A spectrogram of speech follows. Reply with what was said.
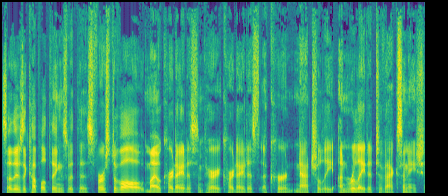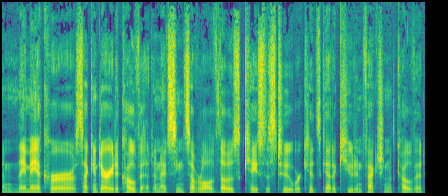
so there's a couple things with this. First of all, myocarditis and pericarditis occur naturally unrelated to vaccination. They may occur secondary to COVID, and I've seen several of those cases too where kids get acute infection with COVID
